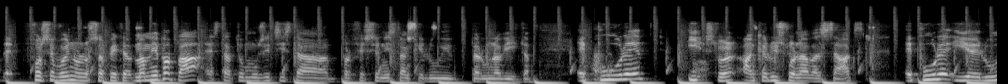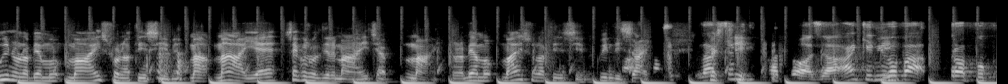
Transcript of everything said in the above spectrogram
beh, forse voi non lo sapete, ma mio papà è stato un musicista professionista anche lui per una vita, eppure anche lui suonava il sax, Eppure io e lui non abbiamo mai suonato insieme. Ma mai, eh? Sai cosa vuol dire mai? Cioè, mai. Non abbiamo mai suonato insieme. Quindi, sai. Questi... una cosa, anche mio sì. papà purtroppo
